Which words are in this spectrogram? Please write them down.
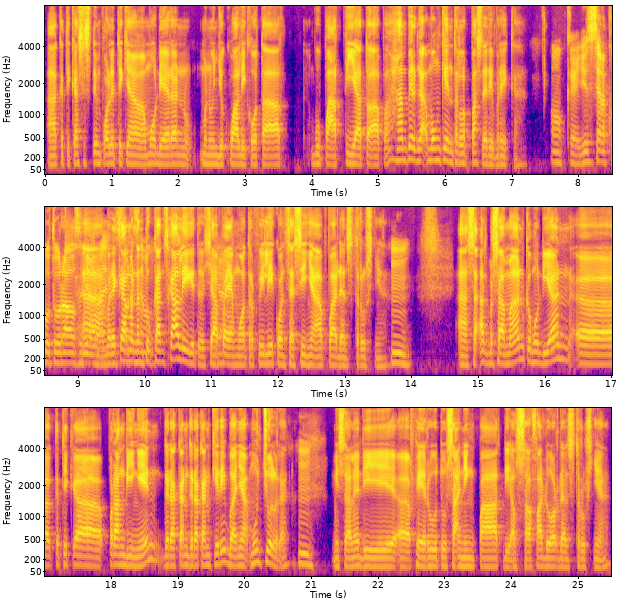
Ah, ketika sistem politiknya modern menunjuk wali kota bupati atau apa hampir nggak mungkin terlepas dari mereka Oke, jadi secara kultural Nah, sejarah mereka menentukan sekali gitu siapa Ya. yang mau terpilih, konsesinya apa dan seterusnya. Hmm. Ah, saat bersamaan kemudian eh, ketika perang dingin, gerakan-gerakan kiri banyak muncul kan. Hmm. Misalnya di eh, Peru tuh Signing Path, di El Salvador dan seterusnya.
